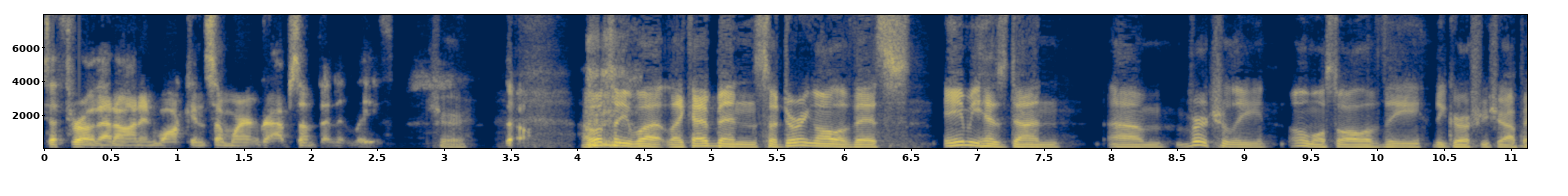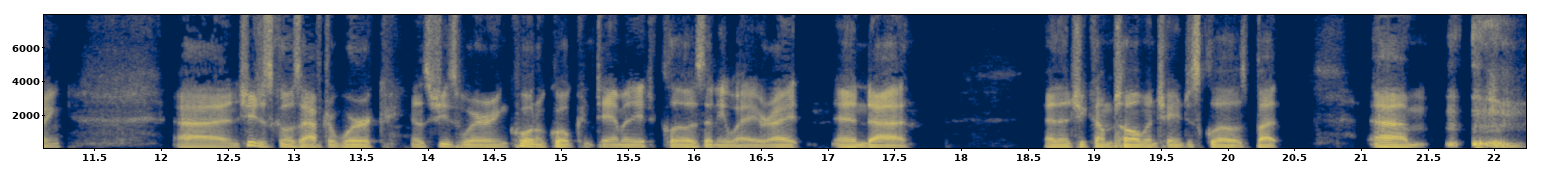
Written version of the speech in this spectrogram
to throw that on and walk in somewhere and grab something and leave. Sure. So. I will tell you what, like I've been so during all of this, Amy has done um virtually almost all of the the grocery shopping. Uh, and she just goes after work because she's wearing quote unquote contaminated clothes anyway, right? And uh and then she comes home and changes clothes. But um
